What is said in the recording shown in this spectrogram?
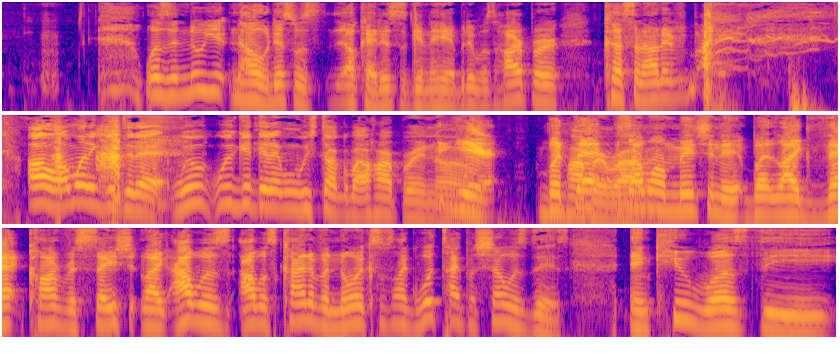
was it new year no this was okay this is getting ahead but it was harper cussing out everybody Oh, I want to get to that. We'll we'll get to that when we talk about Harper and um, yeah but Harper that so i won't mention it but like that conversation like i was i was kind of annoyed because i was like what type of show is this and q was the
